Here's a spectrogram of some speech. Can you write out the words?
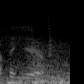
Nothing here.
